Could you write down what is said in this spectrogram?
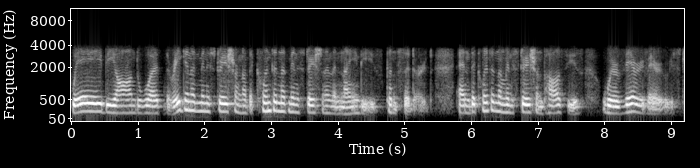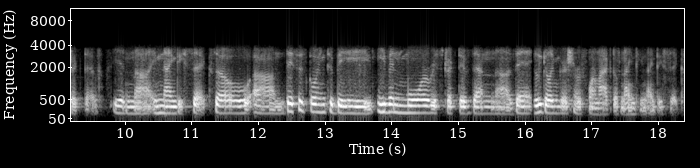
way beyond what the Reagan administration or the Clinton administration in the 90s considered. And the Clinton administration policies were very, very restrictive in uh, in '96. So um, this is going to be even more restrictive than uh, the Illegal Immigration Reform Act of 1996.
